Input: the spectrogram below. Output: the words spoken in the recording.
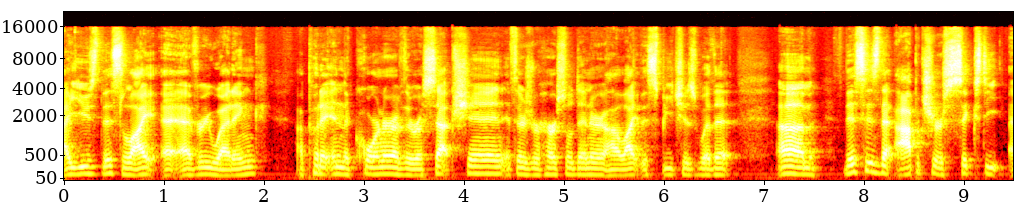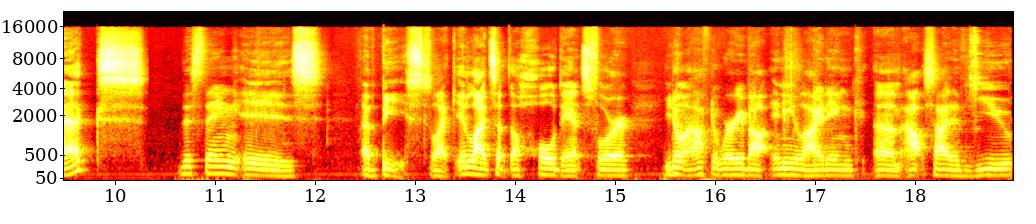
I use this light at every wedding. I put it in the corner of the reception. If there's rehearsal dinner, I light the speeches with it. Um, this is the Aputure 60X. This thing is a beast. Like it lights up the whole dance floor. You don't have to worry about any lighting um, outside of you.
